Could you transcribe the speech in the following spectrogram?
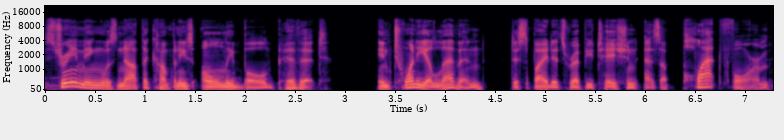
Streaming was not the company's only bold pivot. In 2011, despite its reputation as a platform,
